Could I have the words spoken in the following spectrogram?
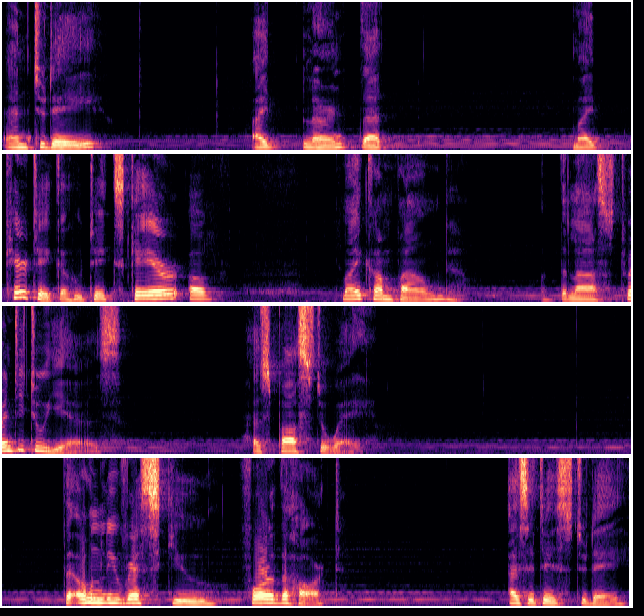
And today, I learned that my caretaker, who takes care of my compound of the last 22 years, has passed away. The only rescue for the heart, as it is today,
